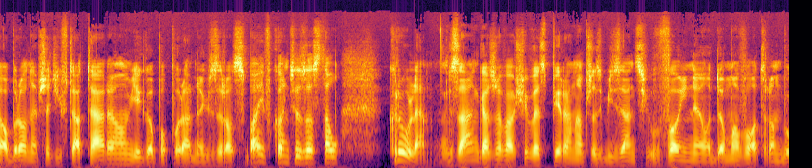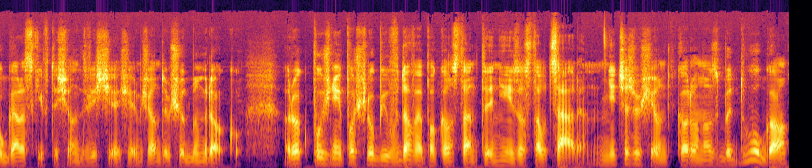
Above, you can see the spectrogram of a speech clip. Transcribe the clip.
obronę przeciw Tatarom, jego popularność wzrosła i w końcu został królem. Zaangażował się we wspieraną przez Bizancjów wojnę domową o tron bułgarski w 1277 roku. Rok później poślubił wdowę po Konstantynie i został carem. Nie cieszył się koroną zbyt długo,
